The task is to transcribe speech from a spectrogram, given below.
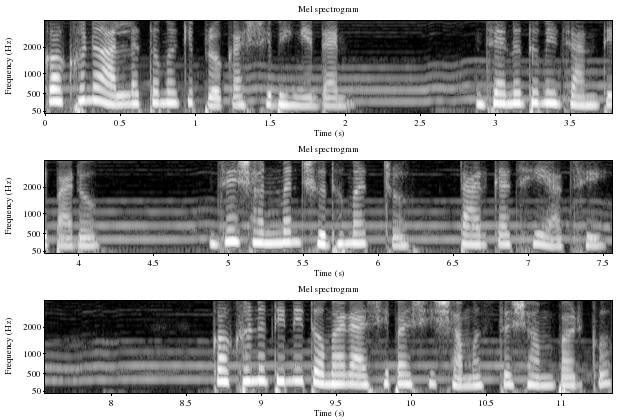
কখনো আল্লাহ তোমাকে প্রকাশ্যে ভেঙে দেন, যেন তুমি জানতে পারো যে সম্মান শুধুমাত্র তার কাছেই আছে। কখনো তিনি তোমার আশেপাশের সমস্ত সম্পর্ক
